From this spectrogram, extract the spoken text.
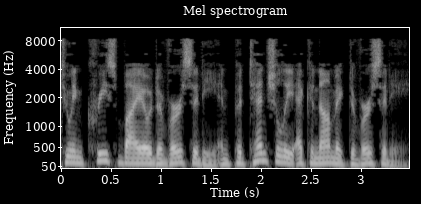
to increase biodiversity and potentially economic diversity.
